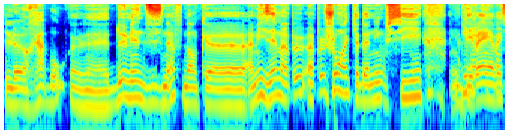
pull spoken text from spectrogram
le Rabot 2019. Donc un millésime un peu un peu chaud hein, qui a donné aussi des, vins avec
